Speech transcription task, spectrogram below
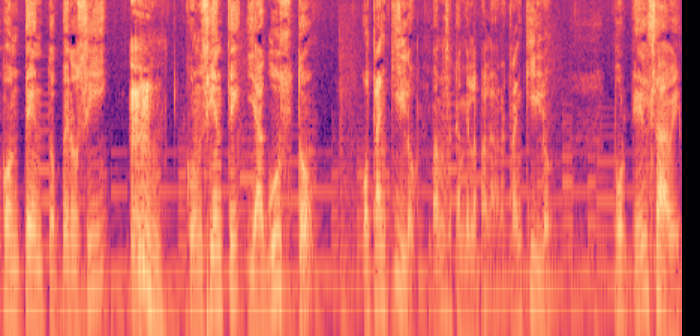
contento, pero sí consciente y a gusto o tranquilo, vamos a cambiar la palabra, tranquilo, porque él sabe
